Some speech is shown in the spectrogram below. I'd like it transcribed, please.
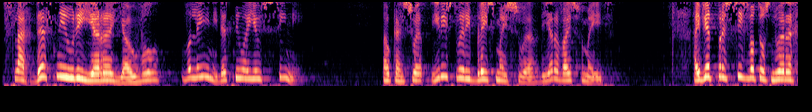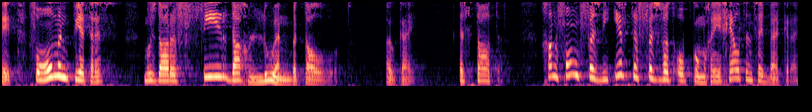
sleg. Dis nie hoe die Here jou wil wil hê nie. Dis nie hoe hy jou sien nie. OK, so hierdie storie bless my so. Die Here wys vir my iets. Hy weet presies wat ons nodig het. Vir hom en Petrus moes daar 'n 4 dag loon betaal word. OK. 'n Stater. Gaan vang vis, die eerste vis wat opkom, gaan jy geld in sy bek kry.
